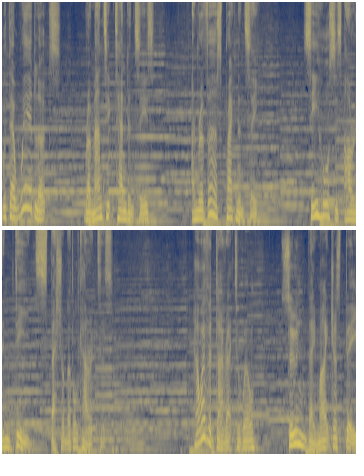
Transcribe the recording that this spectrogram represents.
With their weird looks, romantic tendencies, and reverse pregnancy, seahorses are indeed special little characters. However, Director Will, soon they might just be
